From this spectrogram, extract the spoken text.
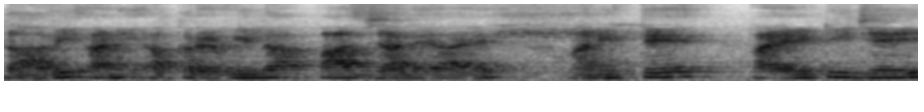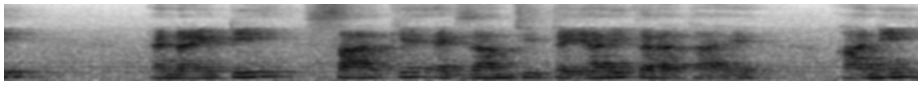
दहावी आणि अकरावीला पास झाले आहे आणि ते I I T JEE N I T सारखे एक्झामची तयारी करत आहे आणि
